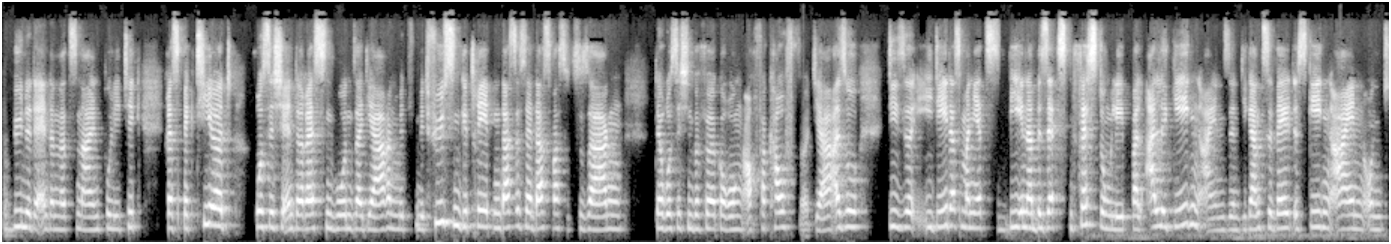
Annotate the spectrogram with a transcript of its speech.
Bühne der internationalen Politik respektiert. Russische Interessen wurden seit Jahren mit, mit Füßen getreten. Das ist ja das, was sozusagen der russischen Bevölkerung auch verkauft wird. Ja, also diese Idee, dass man jetzt wie in einer besetzten Festung lebt, weil alle gegen einen sind, die ganze Welt ist gegen einen und,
